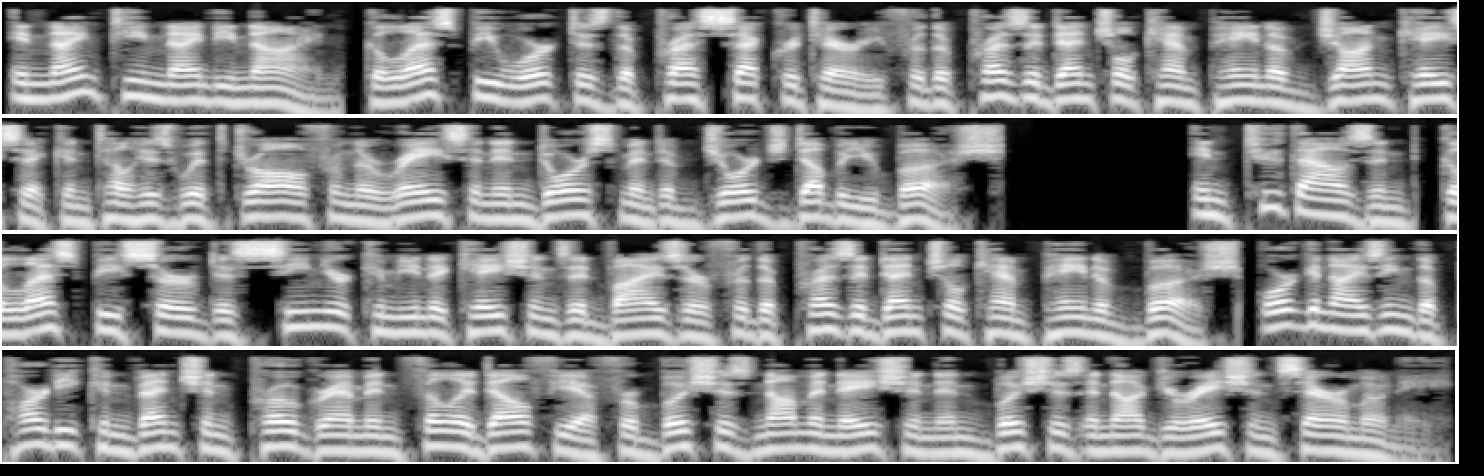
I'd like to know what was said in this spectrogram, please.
In 1999, Gillespie worked as the press secretary for the presidential campaign of John Kasich until his withdrawal from the race and endorsement of George W. Bush. In 2000, Gillespie served as senior communications advisor for the presidential campaign of Bush, organizing the party convention program in Philadelphia for Bush's nomination and Bush's inauguration ceremony.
